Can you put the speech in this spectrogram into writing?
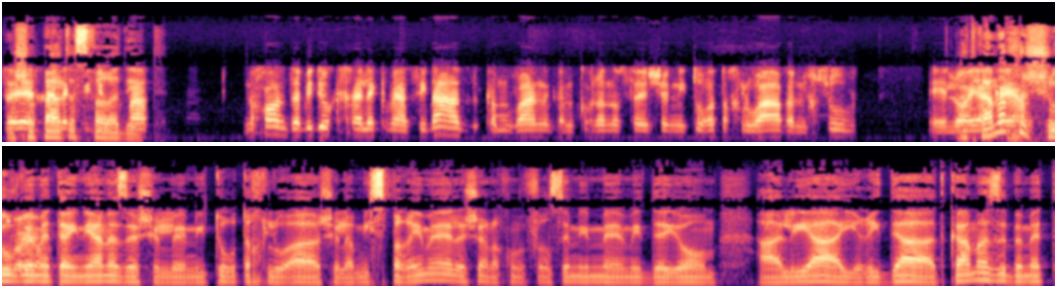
זה השפעת הספרדית. נכון, זה בדיוק חלק מהסיבה, אז כמובן גם כל הנושא של ניטור התחלואה והמחשוב אה, לא היה קיים. עד כמה חשוב באמת היום. העניין הזה של אה, ניטור תחלואה, של המספרים האלה שאנחנו מפרסמים אה, מדי יום, העלייה, הירידה, עד כמה זה באמת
